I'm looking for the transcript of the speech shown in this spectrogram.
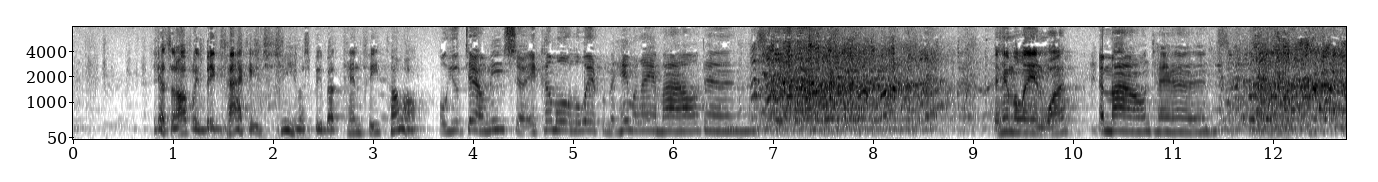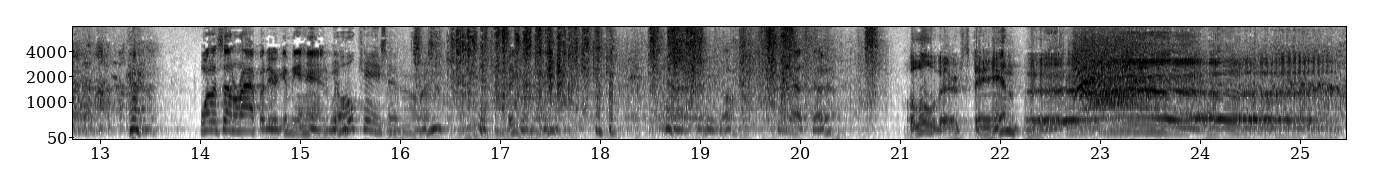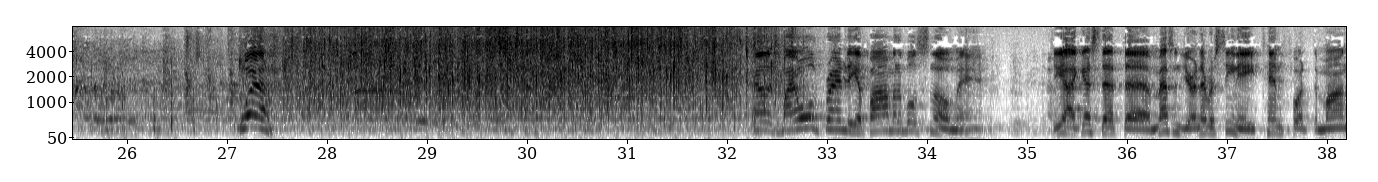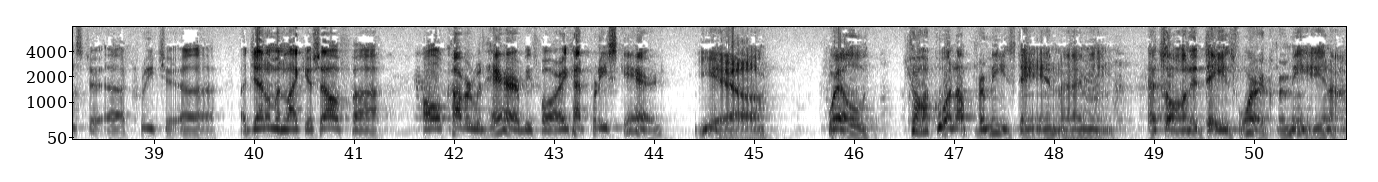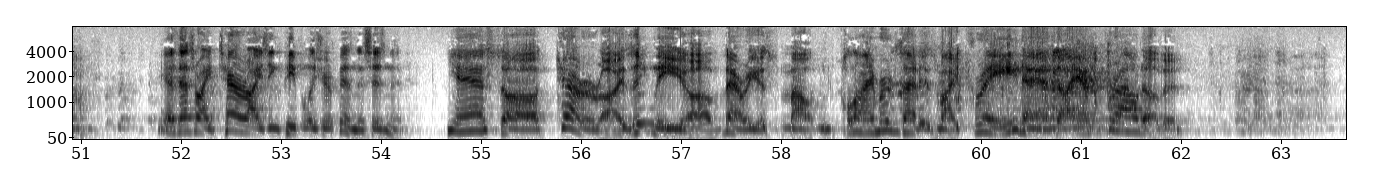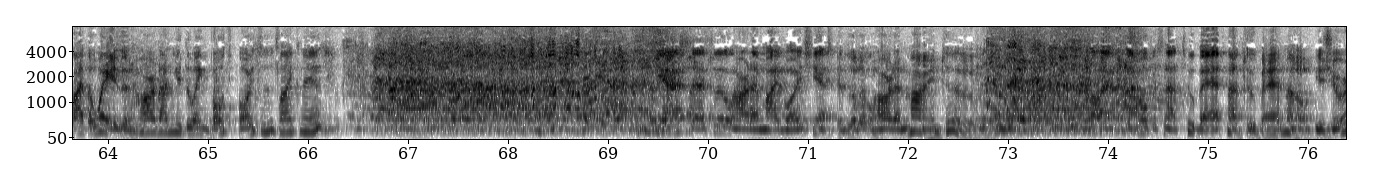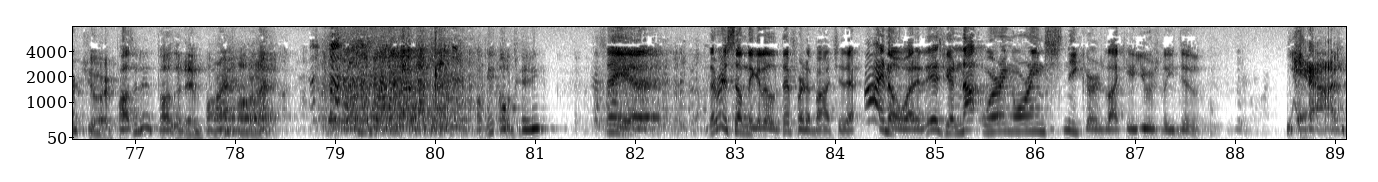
Yeah, it's an awfully big package. Gee, it must be about 10 feet tall. Oh, you tell me, sir. It come all the way from the Himalayan mountains. The Himalayan what? The mountains. Well, let's unwrap it here. Give me a hand. will Yeah, you? okay, sir. All right. Yeah, it's a big one there. yeah, there we go. That's got it. Hello there, Stan. Uh. Well. Well, it's my old friend, the abominable snowman. Gee, I guess that uh, messenger had never seen a ten-foot monster uh, creature, uh, a gentleman like yourself, uh, all covered with hair before. He got pretty scared. Yeah. Well, chalk one up for me, Stan. I mean, that's all in a day's work for me, you know. Yes, that's right. Terrorizing people is your business, isn't it? Yes, uh, terrorizing the uh, various mountain climbers. That is my trade, and I am proud of it. By the way, is it hard on you doing both voices like this? Yes, that's a little hard on my voice, yes. It's a little hard on mine, too. Well, I, I hope it's not too bad. Not too bad, no. You sure? Sure. Positive? Positive. All right, all right. Okay. Okay. Say, uh, there is something a little different about you there. I know what it is. You're not wearing orange sneakers like you usually do. Yeah.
